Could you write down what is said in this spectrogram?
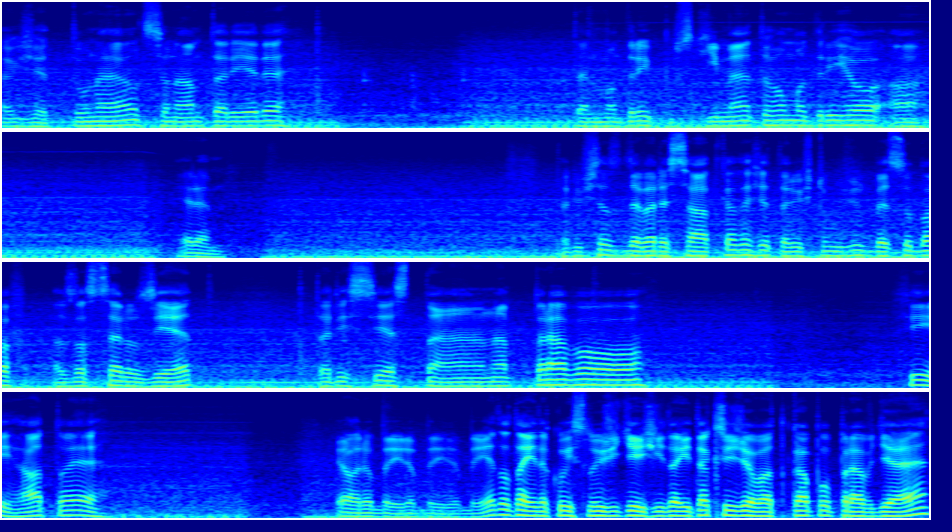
Takže tunel, co nám tady jede, ten modrý pustíme, toho modrýho a jedem. Tady už je z 90, takže tady už to můžu bez obav zase rozjet. Tady si je napravo. Fíha, to je... Jo, dobrý, dobrý, dobrý. Je to tady takový složitější, tady ta křižovatka, popravdě.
